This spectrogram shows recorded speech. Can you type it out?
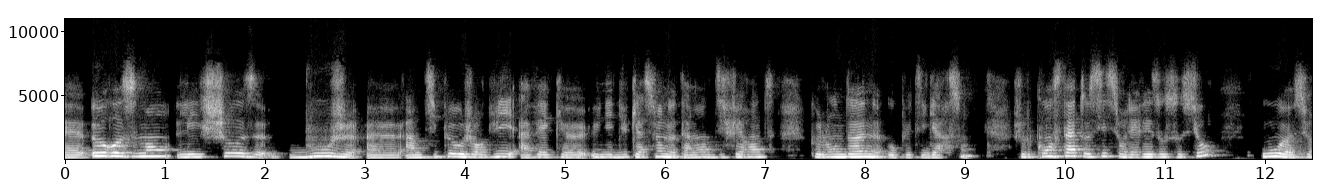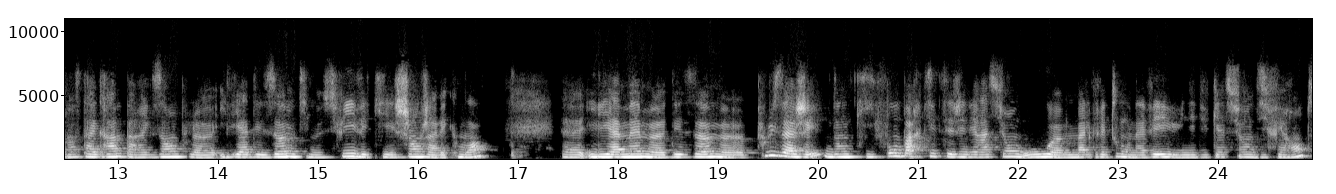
Euh, heureusement, les choses bougent euh, un petit peu aujourd'hui avec une éducation notamment différente que l'on donne aux petits garçons. Je le constate aussi sur les réseaux sociaux où sur Instagram, par exemple, il y a des hommes qui me suivent et qui échangent avec moi. Il y a même des hommes plus âgés, donc qui font partie de ces générations où, malgré tout, on avait une éducation différente.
